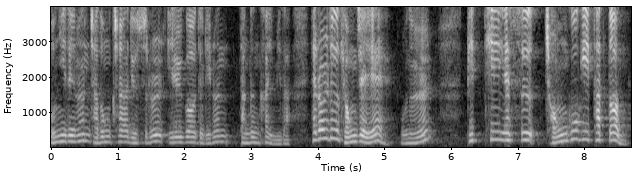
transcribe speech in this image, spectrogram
돈이 되는 자동차 뉴스를 읽어드리는 당근카입니다. 헤럴드 경제에 오늘 BTS 정국이 탔던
